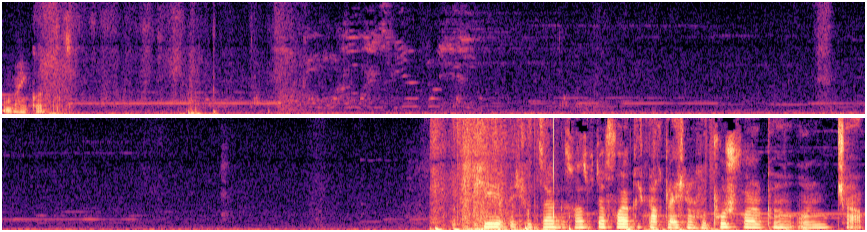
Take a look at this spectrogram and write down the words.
Oh mein Gott. Okay, ich würde sagen, das war's mit der Folge. Ich mache gleich noch eine Push-Folge und ciao.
